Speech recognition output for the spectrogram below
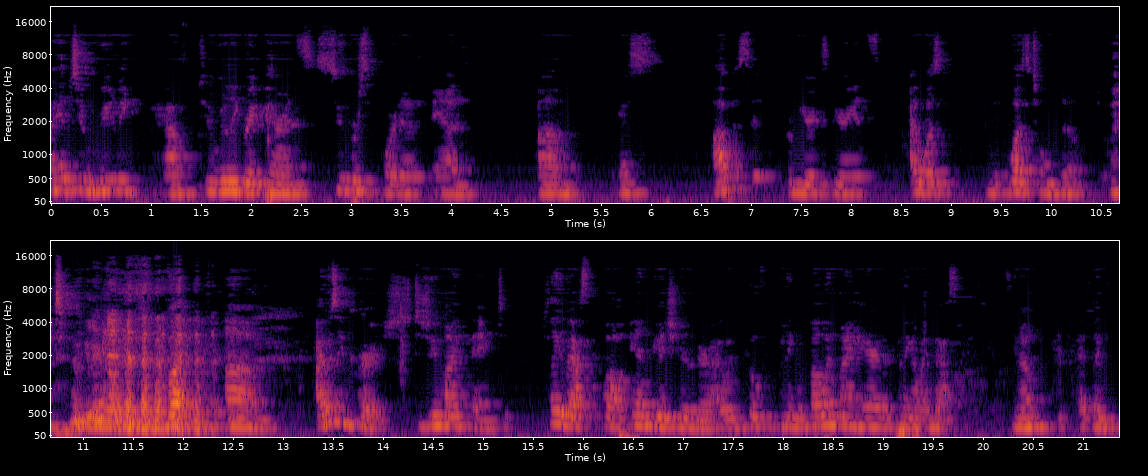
I had two really have two really great parents, super supportive, and um, I guess opposite from your experience. I wasn't. I mean, was told no, but um, I was encouraged to do my thing, to play basketball and be a cheerleader. I would go from putting a bow in my hair to putting on my basketball. You know, I played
